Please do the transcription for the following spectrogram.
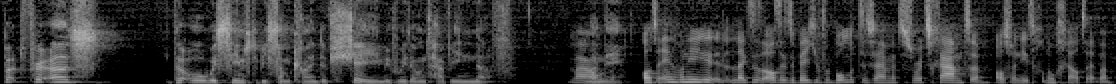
But for us, there always seems to be some kind of shame if we don't have enough Maar op, money. op de een of andere manier lijkt het altijd een beetje verbonden te zijn met een soort schaamte als we niet genoeg geld hebben.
